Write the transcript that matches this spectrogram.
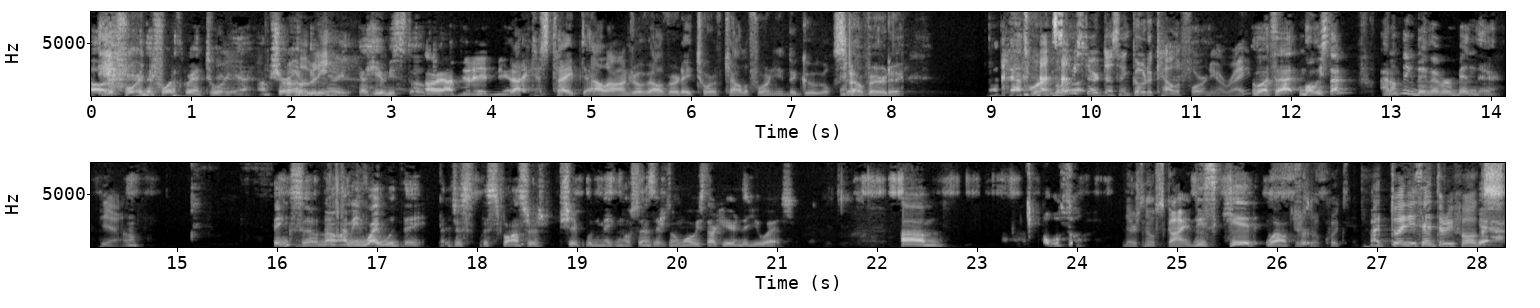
Oh, the, four, the fourth Grand Tour. Yeah, I'm sure Probably. he'll be very, he'll be stoked. All right, I'm going to admit I just typed Alejandro Valverde Tour of California into Google. So Valverde. That's where I saw it. Movistar doesn't go to California, right? What's that? Movistar? I don't think they've ever been there. Yeah. Oh. Think so? No. I mean, why would they? Just the sponsorship would make no sense. There's no Movistar start here in the U.S. Um. Also, There's no Sky in this kid. Well, There's true. no quick. But 20th Century Fox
